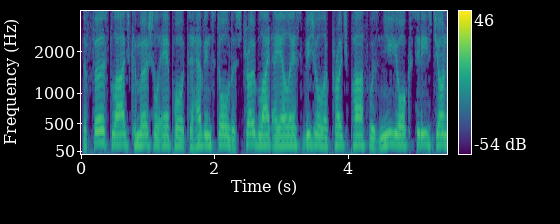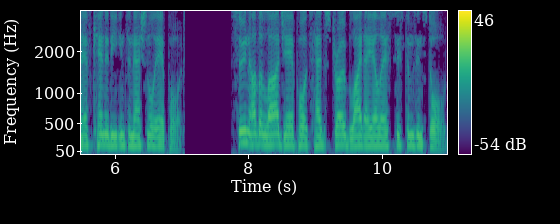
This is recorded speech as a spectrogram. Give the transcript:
The first large commercial airport to have installed a strobe light ALS visual approach path was New York City's John F. Kennedy International Airport. Soon other large airports had strobe light ALS systems installed.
